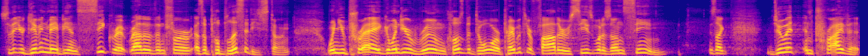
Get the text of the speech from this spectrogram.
so that your giving may be in secret rather than for as a publicity stunt. When you pray, go into your room, close the door, pray with your father who sees what is unseen. He's like, do it in private,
